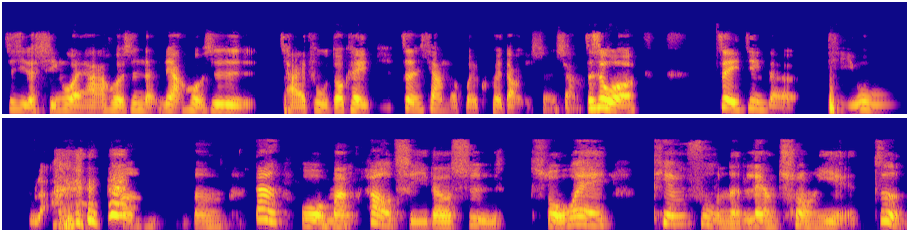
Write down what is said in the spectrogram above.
自己的行为啊，或者是能量，或者是财富，都可以正向的回馈到你身上。这是我最近的体悟啦。嗯嗯，但我蛮好奇的是，所谓天赋、能量、创业这。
